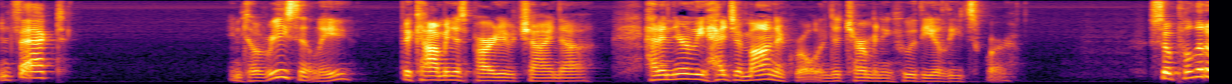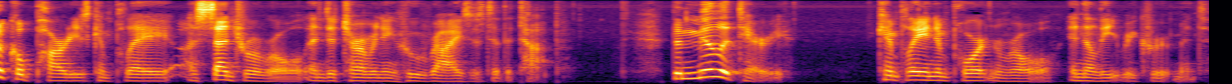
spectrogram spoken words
In fact, until recently, the Communist Party of China had a nearly hegemonic role in determining who the elites were. So political parties can play a central role in determining who rises to the top. The military can play an important role in elite recruitment.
